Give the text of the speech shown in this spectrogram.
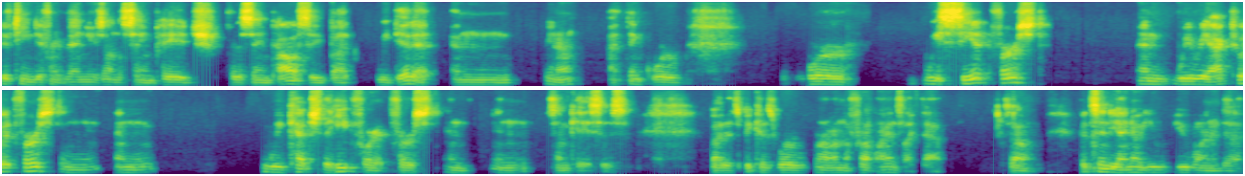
15 different venues on the same page for the same policy, but we did it. And, you know, I think we're, we're, we see it first and we react to it first and, and we catch the heat for it first in, in some cases, but it's because we're, we're on the front lines like that. So, but Cindy, I know you, you wanted to.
